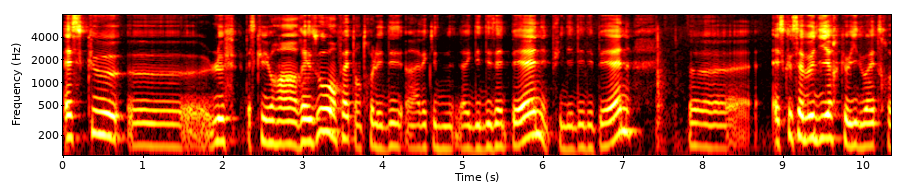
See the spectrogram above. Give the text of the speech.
est-ce que le, parce qu'il y aura un réseau en fait entre les, avec, avec des DZPN et puis des DDPN, est-ce que ça veut dire qu'il doit être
